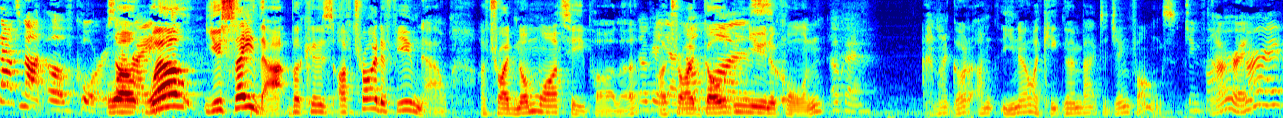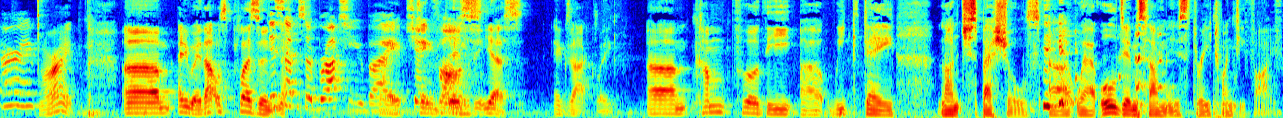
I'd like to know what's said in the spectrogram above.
that's not of course. Well, all right. well, you say that because I've tried a few now. I've tried Nom Wah Tea Parlor. Okay, I've yeah, tried Golden Nom Wah's- Unicorn, okay. and I got. I'm, you know, I keep going back to Jing Fong's. Jing Fong. All right. All right. All right. All right. Um, anyway, that was pleasant. This episode brought to you by By Jing Jing Fong. Fong's. Yes, yes, exactly. Um, come for the uh, weekday lunch specials, uh, where all dim sum is three twenty five.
